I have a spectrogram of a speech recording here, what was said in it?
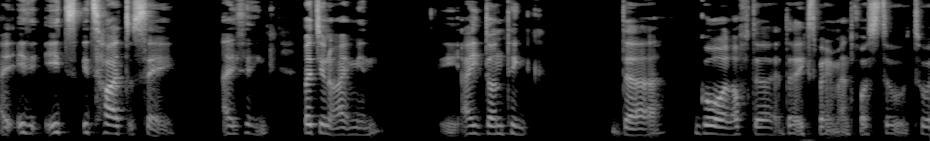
it, it's it's hard to say i think. But you know i mean i don't think the goal of the the experiment was to to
